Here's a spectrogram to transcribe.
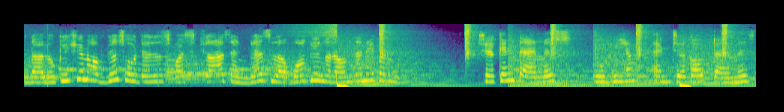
The location of this hotel is first class and guests love walking around the neighborhood. Check-in time is 2 p.m. and check-out time is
